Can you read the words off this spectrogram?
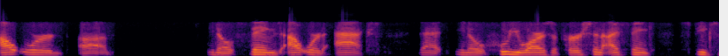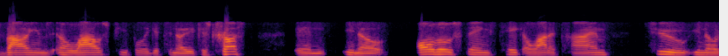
outward, uh, you know, things, outward acts that, you know, who you are as a person. I think speaks volumes and allows people to get to know you because trust and you know all those things take a lot of time to you know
